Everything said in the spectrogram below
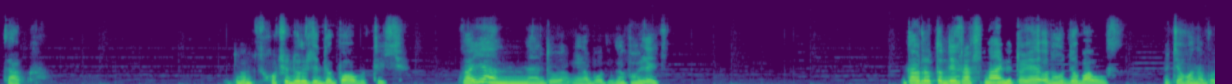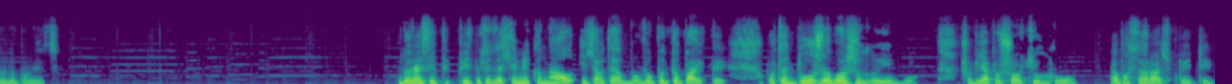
Так. Вам хочу друзі додатись. Та я не, не буду додавати. Та там, де грав з нами, то я одного додав. Я цього не буду додавати. До речі, підписуйтесь на мій канал і ставте вподобайки. Бо це дуже важливо, щоб я пройшов цю гру. Я постараюсь пройти.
